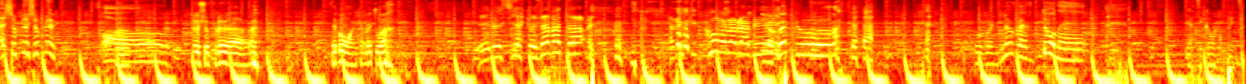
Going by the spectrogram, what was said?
Ah, chope-le, chope-le. Oh. Le chope-le là. C'est bon, hein, calme-toi. Et le cirque Zavata. Avec une courbe à blindée. Retour Pour une nouvelle tournée Merde, c'est quand on compète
